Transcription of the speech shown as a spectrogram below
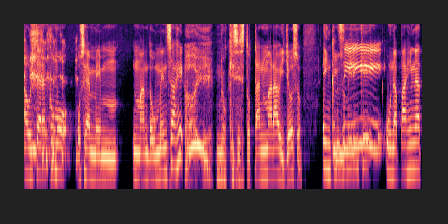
ahorita era como, o sea, me mandó un mensaje, ¡ay! No, ¿qué es esto tan maravilloso? E incluso miren que una página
